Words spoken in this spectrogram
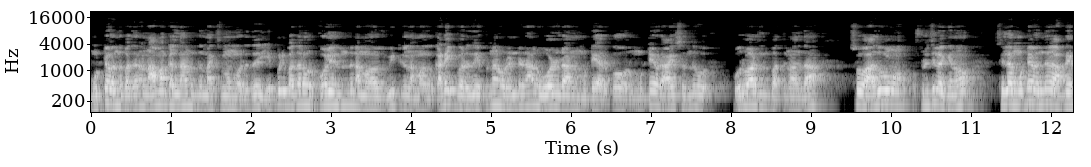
முட்டை வந்து பார்த்தோன்னா நாமக்கல் தான் வந்து மேக்ஸிமம் வருது. எப்படி பார்த்தாலும் ஒரு கோழியிலேருந்து நம்ம வீட்டில் நம்ம கடைக்கு வருது. எப்படின்னா ஒரு ரெண்டு நாள் ஓல்டான முட்டையாக இருக்கும். ஒரு முட்டையோட ஆயுஸ் வந்து ஒரு வாரத்துக்கு பத்து நாள் தான். ஸோ அதுவும் ஃப்ரிட்ஜில் வைக்கணும். சில முட்டை வந்து அப்படியே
